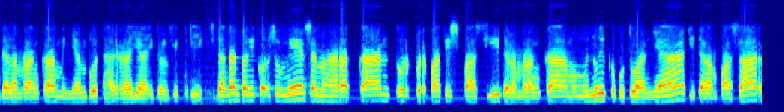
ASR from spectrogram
dalam rangka menyambut Hari Raya Idul Fitri. Sedangkan bagi konsumen saya mengharapkan turut berpartisipasi dalam rangka memenuhi kebutuhannya di dalam pasar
